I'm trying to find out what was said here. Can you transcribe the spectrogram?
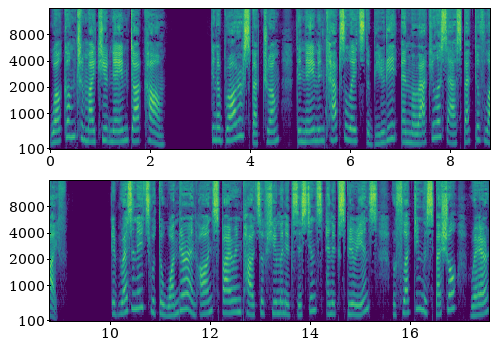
Welcome to mycutename.com. In a broader spectrum, the name encapsulates the beauty and miraculous aspect of life. It resonates with the wonder and awe-inspiring parts of human existence and experience, reflecting the special, rare,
